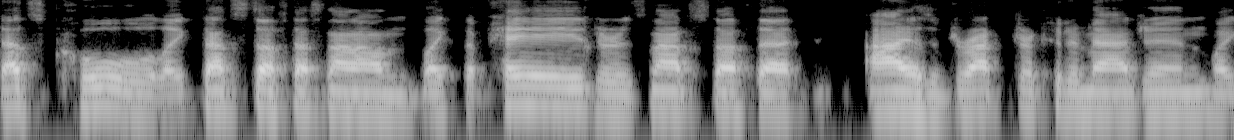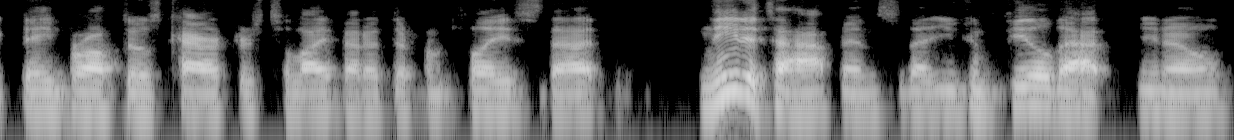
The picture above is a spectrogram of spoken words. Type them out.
that's cool. Like that's stuff that's not on like the page, or it's not stuff that I as a director could imagine. Like they brought those characters to life at a different place that needed to happen so that you can feel that, you know,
